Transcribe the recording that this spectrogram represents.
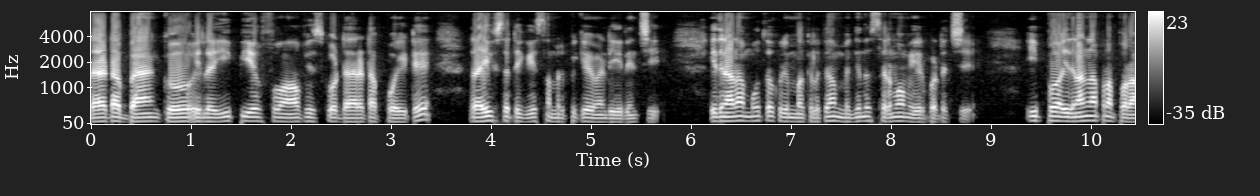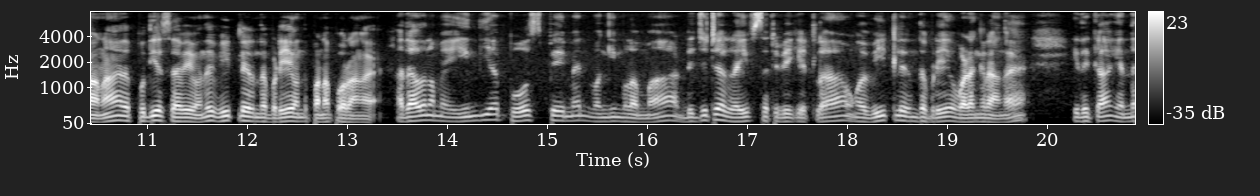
டேரெக்டாக பேங்க்கோ இல்லை இபிஎஃப்ஓ ஆஃபீஸ்க்கோ டேரெக்டாக போயிட்டு லைஃப் சர்டிஃபிகேட் சமர்ப்பிக்க வேண்டி இருந்துச்சு. இதனால் மூத்த குடிமக்களுக்கு மிகுந்த சிரமம் ஏற்பட்டுச்சு. இப்போ இதனால் என்ன பண்ண போகிறாங்கன்னா இந்த புதிய சேவையை வந்து வீட்டில் இருந்தபடியே வந்து பண்ண போகிறாங்க அதாவது நம்ம இந்தியா போஸ்ட் பேமெண்ட் வங்கி மூலமாக டிஜிட்டல் லைஃப் சர்டிஃபிகேட்லாம் உங்கள் வீட்டில் இருந்தபடியே வழங்குறாங்க. இதுக்காக எந்த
